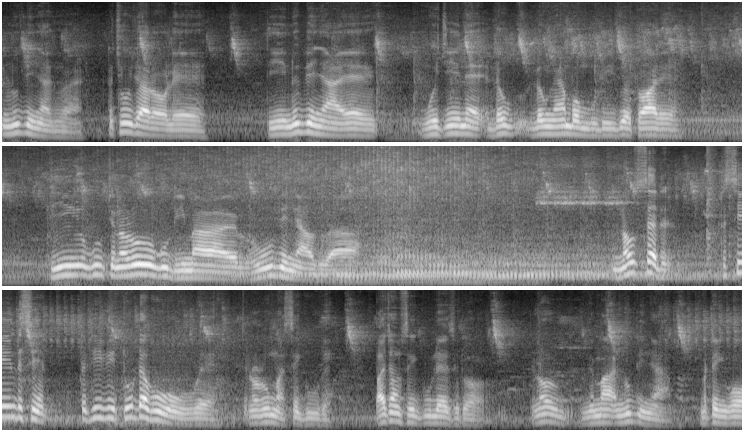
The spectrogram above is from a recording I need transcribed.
အမှုပညာဆိုတာတချို့ကြတော့လေဒီအမှုပညာရဲ့ငွေကြေးနဲ့အလုပ်လုပ်ငန်းပေါ်မူတည်ပြီးတော့သွားတယ်ဒီအခုကျွန်တော်တို့အခုဒီမှာဘဘူးပညာဆိုတာနောက်ဆက်တစ်စင်းတစ်စင်းတဖြည်းဖြည်းတိုးတက်ဖို့ပဲကျွန်တော်တို့မှာစိတ်ကူးတယ်။ဘာကြောင့်စိတ်ကူးလဲဆိုတော့ကျွန်တော်တို့မြန်မာအမှုပညာမတိမ်ခေါ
